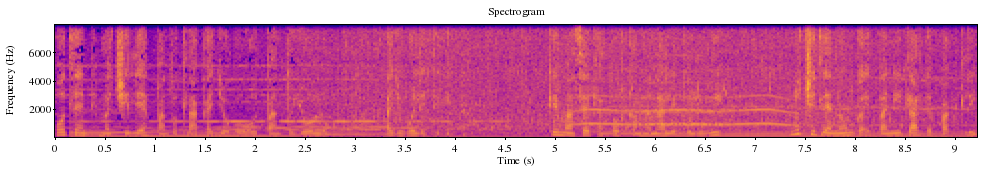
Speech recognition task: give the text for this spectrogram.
o tlen timachilia pantotlakayo o ipantoyolo, ayuweli tikita. Kema se tlatolkamanali poliwi, nochi tlen onka ipanitlaltepaktli,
